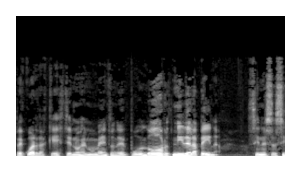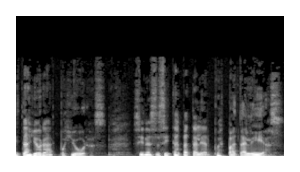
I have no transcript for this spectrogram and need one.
Recuerda que este no es el momento ni del pudor ni de la pena. Si necesitas llorar, pues lloras. Si necesitas patalear, pues pataleas.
